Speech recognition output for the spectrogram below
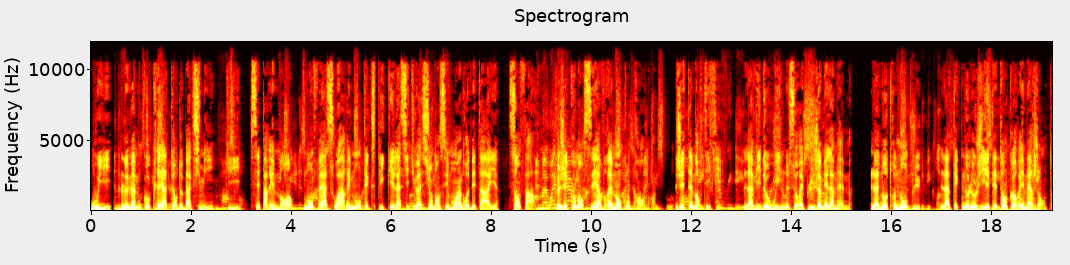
oui, le même co-créateur de Baximi, qui, séparément, m'ont fait asseoir et m'ont expliqué la situation dans ses moindres détails, sans phare, que j'ai commencé à vraiment comprendre. J'étais mortifié. La vie de Will ne serait plus jamais la même. La nôtre non plus. La technologie était encore émergente.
